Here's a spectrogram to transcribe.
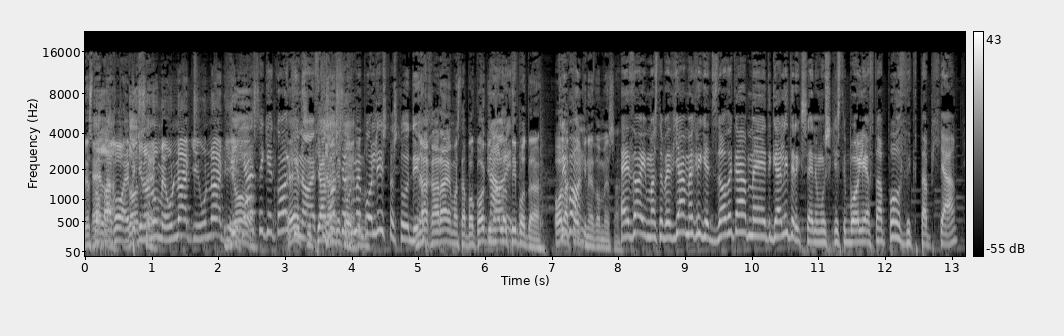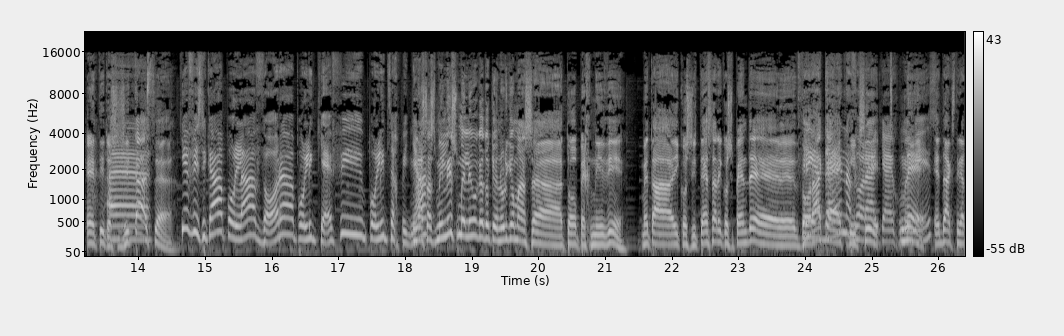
Δεν στο Έλα, παγώ. δώσε. Επικοινωνούμε. Ουνάκι, ουνάκι. Πιάσε και κόκκινο. Έτσι, πιάσε Ευτυχώς και έχουμε κόκκινο. πολύ στο στούντιο. Μια χαρά είμαστε από κόκκινο, Να, άλλο ορίστε. τίποτα. Όλα Λοιπόν, κόκκινα εδώ μέσα. Εδώ είμαστε, παιδιά, μέχρι και τις 12 με την καλύτερη ξένη μουσική στην πόλη. Αυτά απόδεικτα πια. Ε, τι το συζητάτε. Και φυσικά πολλά δώρα, πολύ κέφι, πολύ τσαχπινιά. Να σας μιλήσουμε λίγο για το καινούριο μας το παιχνίδι. Με τα 24-25 ε, δωράκια 31 έκπληξη. δωράκια έχουμε ναι, εμείς. εντάξει,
